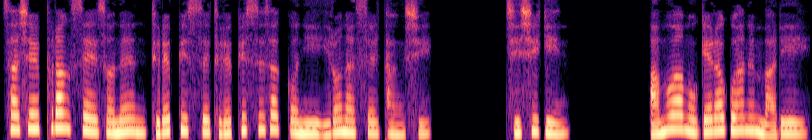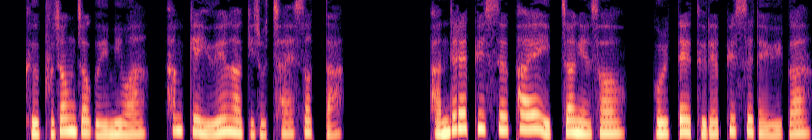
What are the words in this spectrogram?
사실 프랑스에서는 드레피스 드레피스 사건이 일어났을 당시 지식인 아무아무개라고 하는 말이 그 부정적 의미와 함께 유행하기조차 했었다. 반드레피스 파의 입장에서 볼 때 드레피스 대위가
